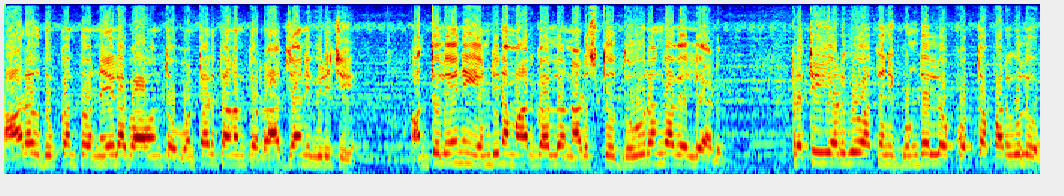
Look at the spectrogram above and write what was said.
ఆరవ దుఃఖంతో నేల భావంతో ఒంటరితనంతో రాజ్యాన్ని విడిచి అంతులేని ఎండిన మార్గాల్లో నడుస్తూ దూరంగా వెళ్ళాడు. ప్రతి అడుగు అతని గుండెల్లో కొత్త పరుగులు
